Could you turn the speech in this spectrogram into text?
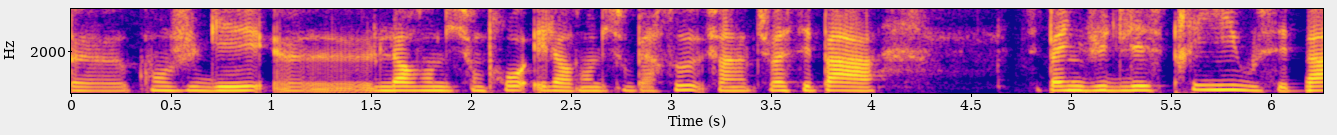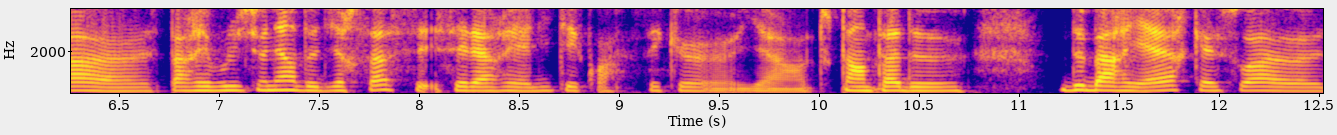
euh, conjuguer leurs ambitions pro et leurs ambitions perso. Enfin tu vois c'est pas c'est pas une vue de l'esprit ou c'est pas c'est pas révolutionnaire de dire ça, c'est la réalité quoi. C'est qu'il y a tout un tas de de barrières, qu'elles soient euh,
